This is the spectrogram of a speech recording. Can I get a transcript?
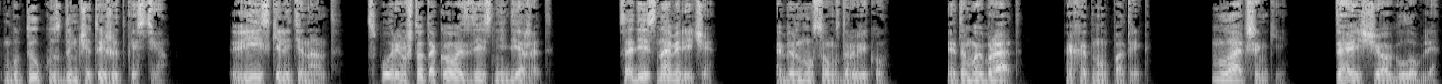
бутылку с дымчатой жидкостью. «Виски, лейтенант. Спорим, что такого здесь не держат. Садись с нами, Ричи!» — обернулся он к здоровяку. «Это мой брат», — хохотнул Патрик. «Младшенький. Та еще оглобля.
